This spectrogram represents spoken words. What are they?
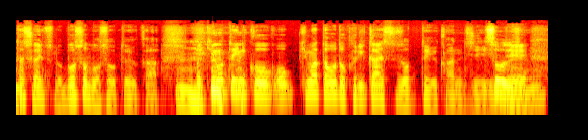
確かにそのボソボソというか、まあ、基本的にこう、決まったことを繰り返すぞっていう感じで、そうですよね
